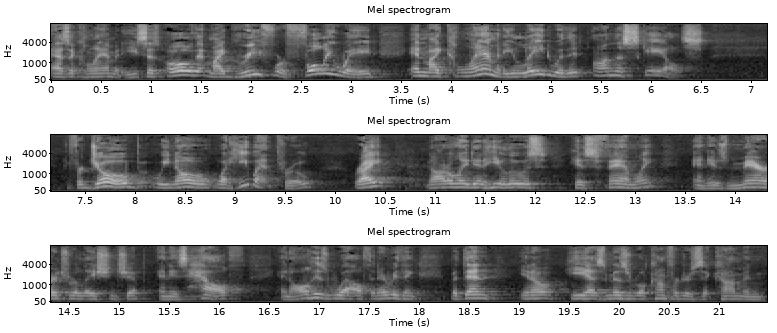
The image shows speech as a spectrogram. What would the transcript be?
as a calamity. He says, Oh, that my grief were fully weighed and my calamity laid with it on the scales. For Job, we know what he went through, right? Not only did he lose his family and his marriage relationship and his health, and all his wealth and everything. But then, you know, he has miserable comforters that come and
